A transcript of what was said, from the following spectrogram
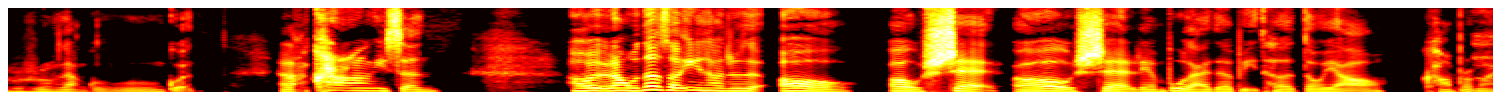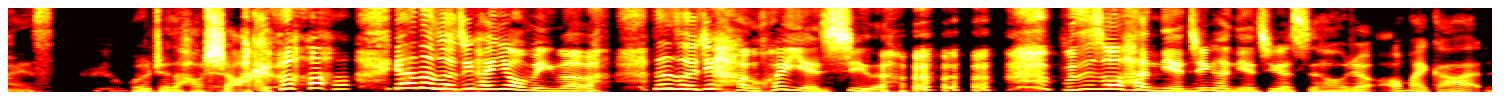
咚咚这样滚滚滚，然后哐一声，然后然后我那时候印象就是哦。哦 shit 哦 shit，连布莱德比特都要 compromise，、我就觉得好 shock，因为他那时候已经很有名了，那时候已经很会演戏了，不是说很年轻很年轻的时候就 Oh my God。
